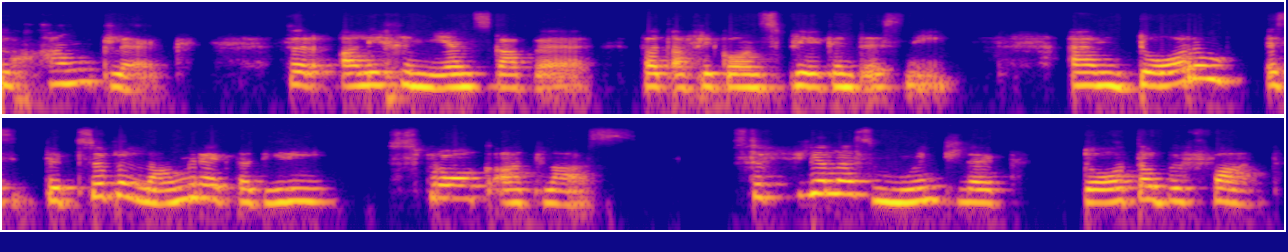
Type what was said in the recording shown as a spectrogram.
toeganklik vir al die gemeenskappe wat Afrikaans sprekend is nie. Ehm um, daarom is dit so belangrik dat hierdie spraakatlas soveel as moontlik data bevat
